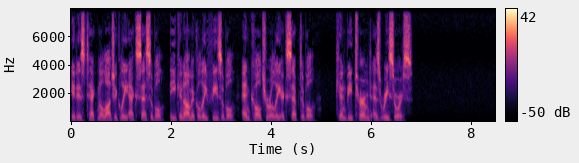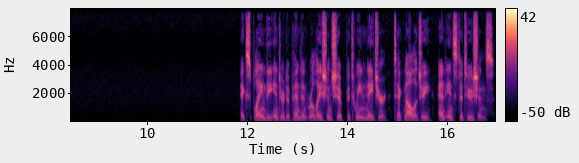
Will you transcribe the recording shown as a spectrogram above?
it is technologically accessible, economically feasible, and culturally acceptable, can be termed as resource. Explain the interdependent relationship between nature, technology, and institutions.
